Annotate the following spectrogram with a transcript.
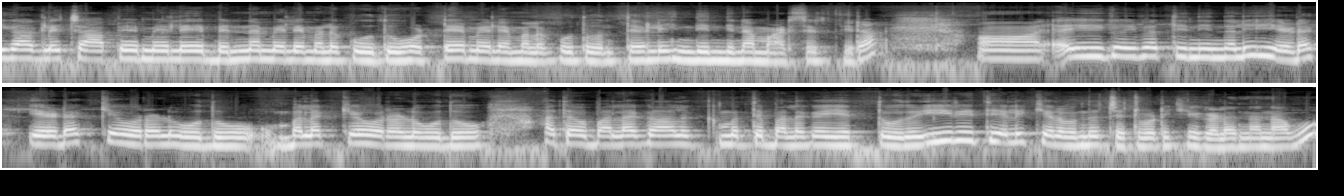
ಈಗಾಗಲೇ ಚಾಪೆ ಮೇಲೆ, ಬೆನ್ನ ಮೇಲೆ ಮಲಗುವುದು, ಹೊಟ್ಟೆ ಮೇಲೆ ಮಲಗುವುದು ಅಂತೇಳಿ ಹಿಂದಿನ ದಿನ ಮಾಡಿಸಿರ್ತೀರ? ಈಗ ಇವತ್ತಿನ ದಿನದಲ್ಲಿ ಎಡಕ್ ಎಡಕ್ಕೆ ಹೊರಳುವುದು, ಬಲಕ್ಕೆ ಹೊರಳುವುದು ಅಥವಾ ಬಲಗಾಲಕ್ಕೆ ಮತ್ತು ಬಲಗೈ ಎತ್ತುವುದು ಈ ರೀತಿಯಲ್ಲಿ ಕೆಲವೊಂದು ಚಟುವಟಿಕೆಗಳನ್ನು ನಾವು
